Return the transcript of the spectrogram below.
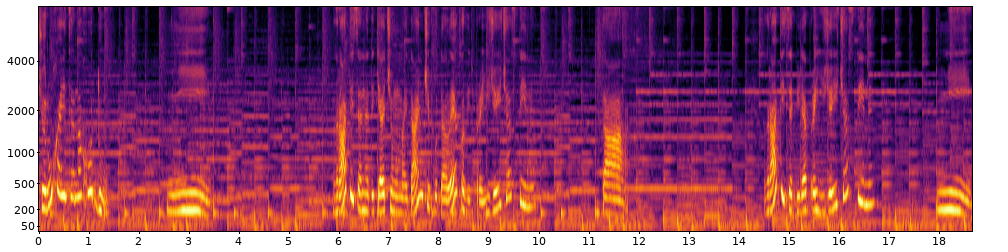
що рухається на ходу. Ні. Гратися на дитячому майданчику далеко від проїжджої частини. Так. Гратися біля проїжджої частини. Ні.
